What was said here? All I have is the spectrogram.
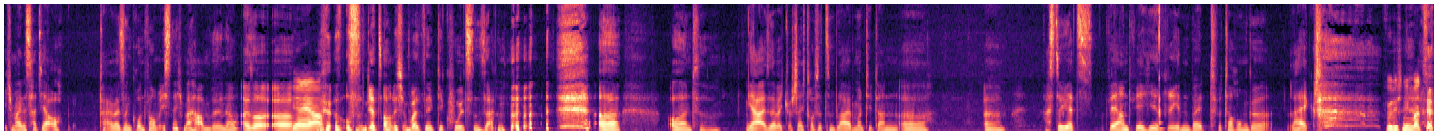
ich meine, es hat ja auch teilweise einen Grund, warum ich es nicht mehr haben will, ne? Also, äh, Ja, ja. das sind jetzt auch nicht unbedingt die coolsten Sachen. äh, und äh, ja, also da werde ich wahrscheinlich drauf sitzen bleiben und die dann. Äh, äh, hast du jetzt, während wir hier reden, bei Twitter rumgeliked? Würde ich niemals tun.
